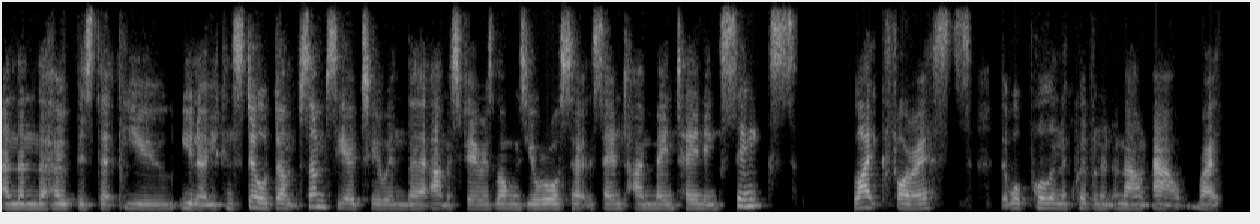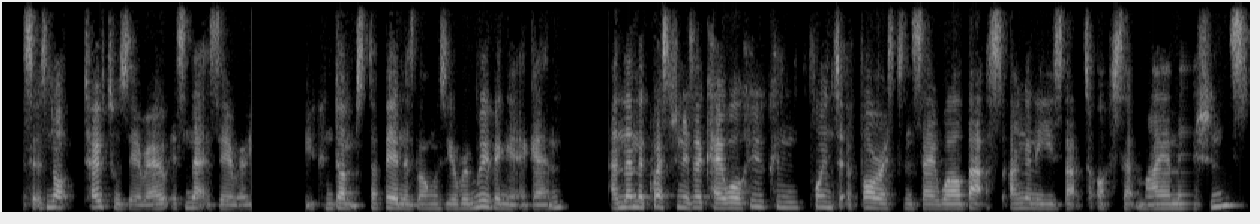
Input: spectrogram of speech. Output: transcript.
And then the hope is that you you know you can still dump some co2 in the atmosphere as long as you're also at the same time maintaining sinks like forests that will pull an equivalent amount out right? So it's not total zero it's net zero. You can dump stuff in as long as you're removing it again. And then the question is okay well who can point at a forest and say well that's i'm going to use that to offset my emissions?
